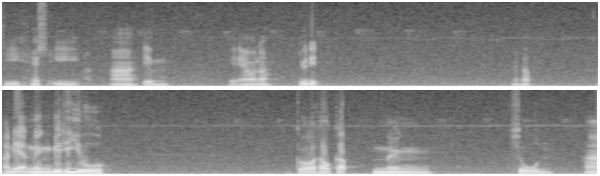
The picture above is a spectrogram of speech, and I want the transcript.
T H E R M A L นะ Unit นะครับ อันเนี้ยหนึ่ง BTU ก็เท่ากับหนึ่งศูนย์ห้า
